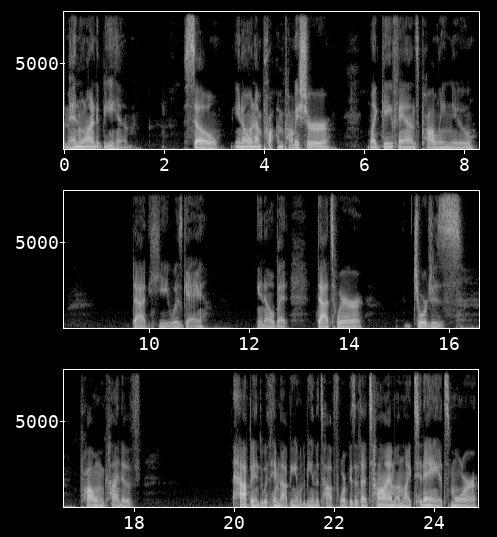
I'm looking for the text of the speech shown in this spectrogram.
Men wanted to be him. So you know and i'm pro- i'm probably sure like gay fans probably knew that he was gay you know but that's where george's problem kind of happened with him not being able to be in the top four because at that time unlike today it's more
